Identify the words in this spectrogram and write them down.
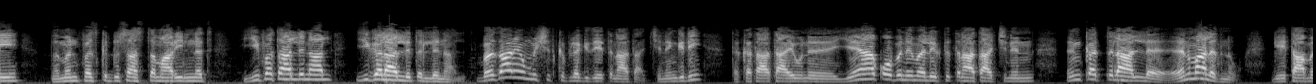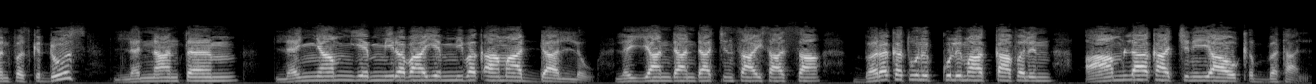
በመንፈስ ቅዱስ አስተማሪነት ይፈታልናል ይገላልጥልናል። በዛሬው ምሽት ክፍለ ጊዜ ጥናታችን እንግዲህ ተከታታዩን የያዕቆብን መልእክት ጥናታችንን እንቀጥላለን ማለት ነው። ጌታ መንፈስ ቅዱስ ለእናንተም ለእኛም የሚረባ የሚበቃ ማድ አለው። ለእያንዳንዳችን ሳይሳሳ በረከቱን እኩል ማካፈልን አምላካችን ያውቅበታል።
